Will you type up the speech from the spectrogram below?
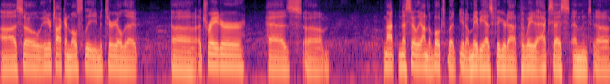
Uh, so you're talking mostly material that uh, a trader has um, not necessarily on the books, but you know maybe has figured out the way to access and uh,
